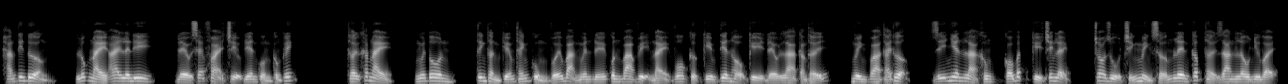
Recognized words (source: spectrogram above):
Hắn tin tưởng, lúc này ai lên đi, đều sẽ phải chịu điên cuồng công kích. Thời khắc này, nguyên tôn, tinh thần kiếm thánh cùng với bản nguyên đế quân ba vị này vô cực kim tiên hậu kỳ đều là cảm thấy, mình và thái thượng, dĩ nhiên là không có bất kỳ tranh lệch, cho dù chính mình sớm lên cấp thời gian lâu như vậy.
